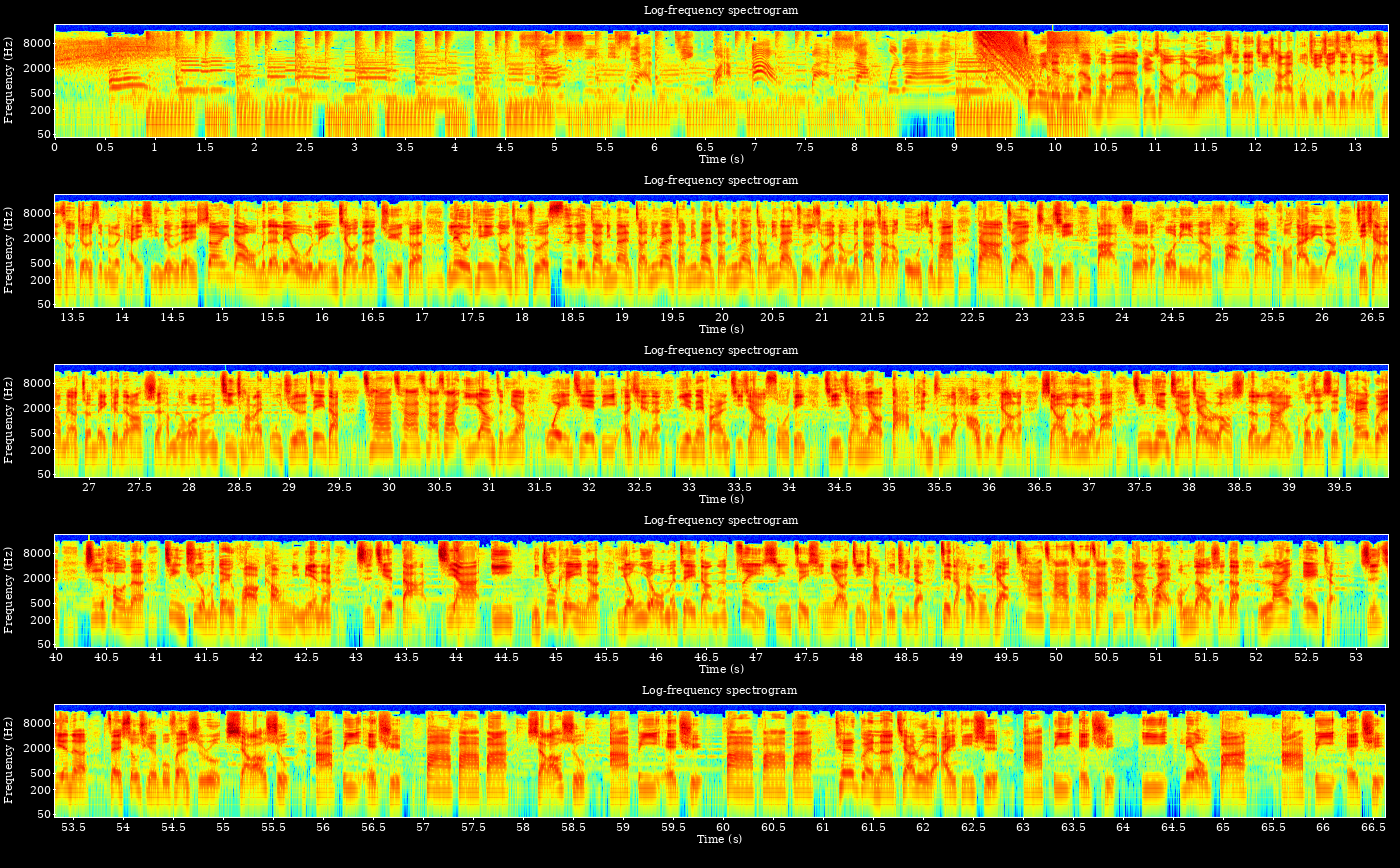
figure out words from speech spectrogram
聪明的投资者朋友们啊，跟上我们罗老师呢，进场来布局就是这么的轻松，就是这么的开心，对不对？上一档我们的六五零九的聚合，六天一共涨出了四根涨停板，涨停板，涨停板，涨停板，涨停板。除此之外呢，我们大赚了五十趴，大赚出清，把所有的获利呢放到口袋里了。接下来我们要准备跟着老师他们的伙伴们进场来布局的这一档，叉叉叉叉一样怎么样？位阶低，而且呢，业内法人即将要锁定，即将要大喷出的好股票了。想要拥有吗？今天只要加入老师的 Line 或者是 Telegram 之后呢，进去我们对话框里面呢，直接打加一，你就可以呢拥有我们这一档呢最新最新要进场布局的这档好股票，叉叉叉叉，赶快我们的老师的 Line Eight，直接呢在搜寻的部分输入小老鼠 R B H 八八八，小老鼠 R B H 八八八，Telegram 呢加入的 ID 是 R B H 一六八 R B H。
